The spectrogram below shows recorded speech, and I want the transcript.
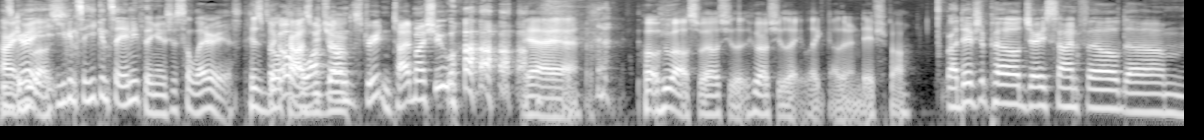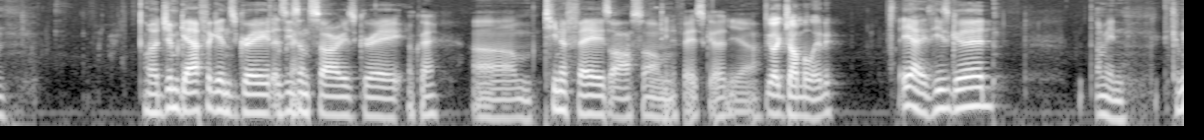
All He's right, great. You can say he can say anything, and it's just hilarious. His It's Bill like, oh, I Cosby walked down the street and tied my shoe. yeah, yeah. Who, who else? Who else? You, who else you like? Like other than Dave Chappelle? uh, Dave Chappelle, Jerry Seinfeld, um, uh, Jim Gaffigan's great. Aziz Okay. Ansari is great. Okay, Um, Tina Fey is awesome. Tina Fey's good. Yeah, You like John Mulaney? yeah, he's good. I mean, com-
